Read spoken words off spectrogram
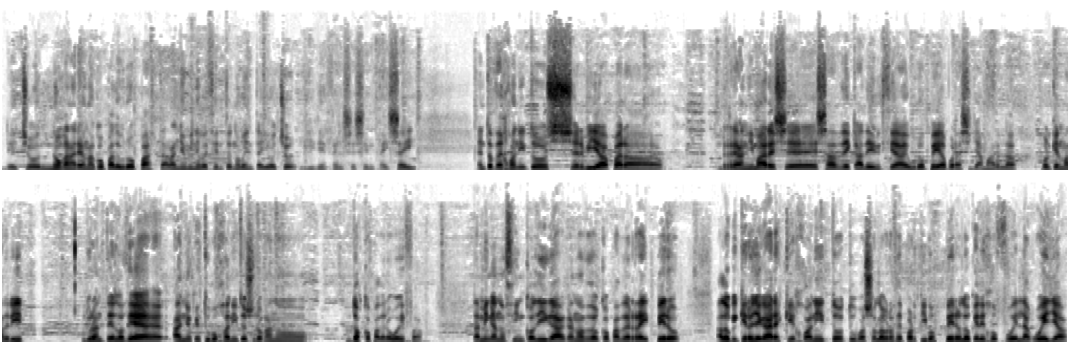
De hecho, no ganaría una Copa de Europa hasta el año 1998 y desde el 66. Entonces Juanito servía para reanimar esa decadencia europea, por así llamarla, porque el Madrid durante los 10 años que estuvo Juanito solo ganó dos Copas de la UEFA. También ganó cinco ligas, ganó dos Copas de Rey, pero a lo que quiero llegar es que Juanito tuvo esos logros deportivos, pero lo que dejó fue la huella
